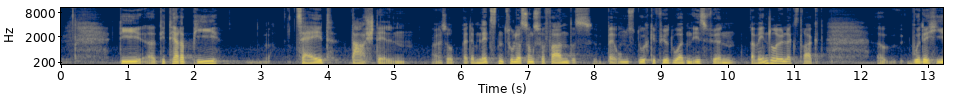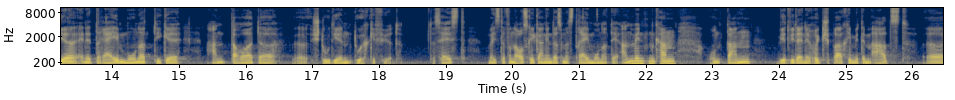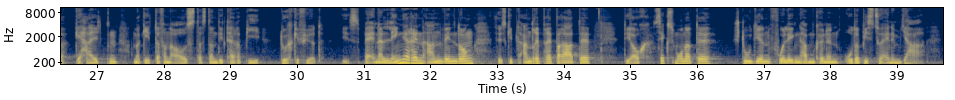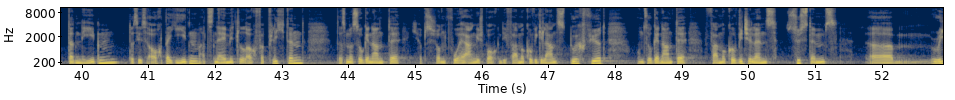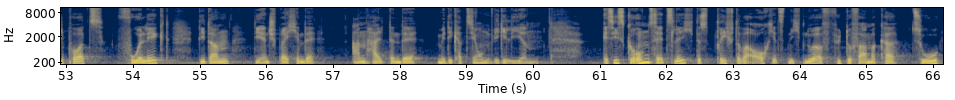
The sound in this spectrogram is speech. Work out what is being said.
die äh, die Therapiezeit darstellen. Also bei dem letzten Zulassungsverfahren, das bei uns durchgeführt worden ist für ein Lavendelölextrakt, äh, wurde hier eine dreimonatige Andauer der äh, Studien durchgeführt. Das heißt, man ist davon ausgegangen, dass man es drei Monate anwenden kann und dann wird wieder eine Rücksprache mit dem Arzt äh, gehalten man geht davon aus, dass dann die Therapie durchgeführt ist. Bei einer längeren Anwendung, also es gibt andere Präparate, die auch sechs Monate Studien vorlegen haben können oder bis zu einem Jahr. Daneben, das ist auch bei jedem Arzneimittel auch verpflichtend, dass man sogenannte, ich habe es schon vorher angesprochen, die Pharmakovigilanz durchführt und sogenannte Pharmacovigilance Systems äh, Reports vorlegt, die dann die entsprechende anhaltende Medikation vigilieren. Es ist grundsätzlich, das trifft aber auch jetzt nicht nur auf Phytopharmaka zu,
